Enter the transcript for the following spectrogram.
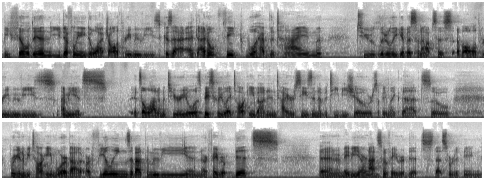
be filled in, you definitely need to watch all three movies because I, I don't think we'll have the time to literally give a synopsis of all three movies. I mean, it's it's a lot of material. It's basically like talking about an entire season of a TV show or something like that. So we're going to be talking more about our feelings about the movie and our favorite bits and maybe our not so favorite bits, that sort of thing.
